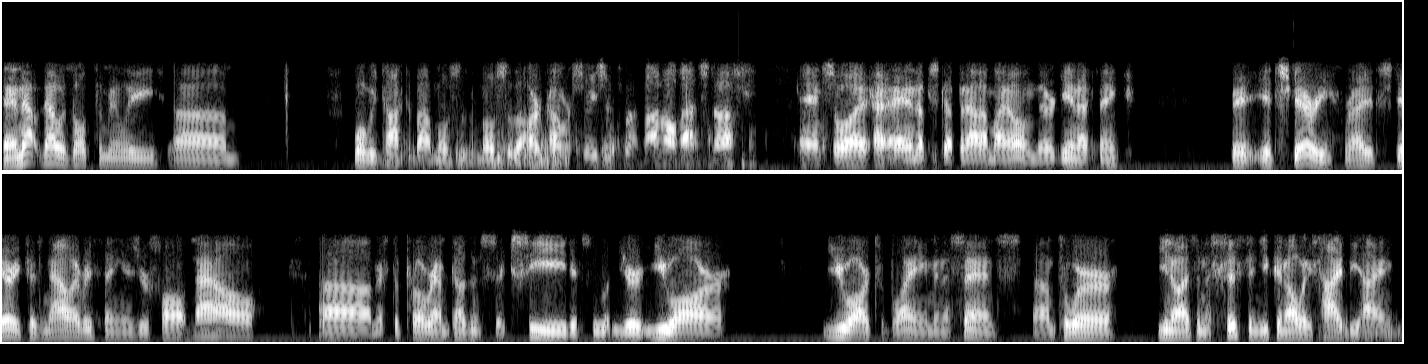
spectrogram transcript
And that that was ultimately um, what we talked about most of most of the our conversations about all that stuff. And so I, I ended up stepping out on my own. There again, I think it's scary, right? It's scary because now everything is your fault. Now, um, if the program doesn't succeed, it's you're you are you are to blame in a sense. Um, to where you know, as an assistant, you can always hide behind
